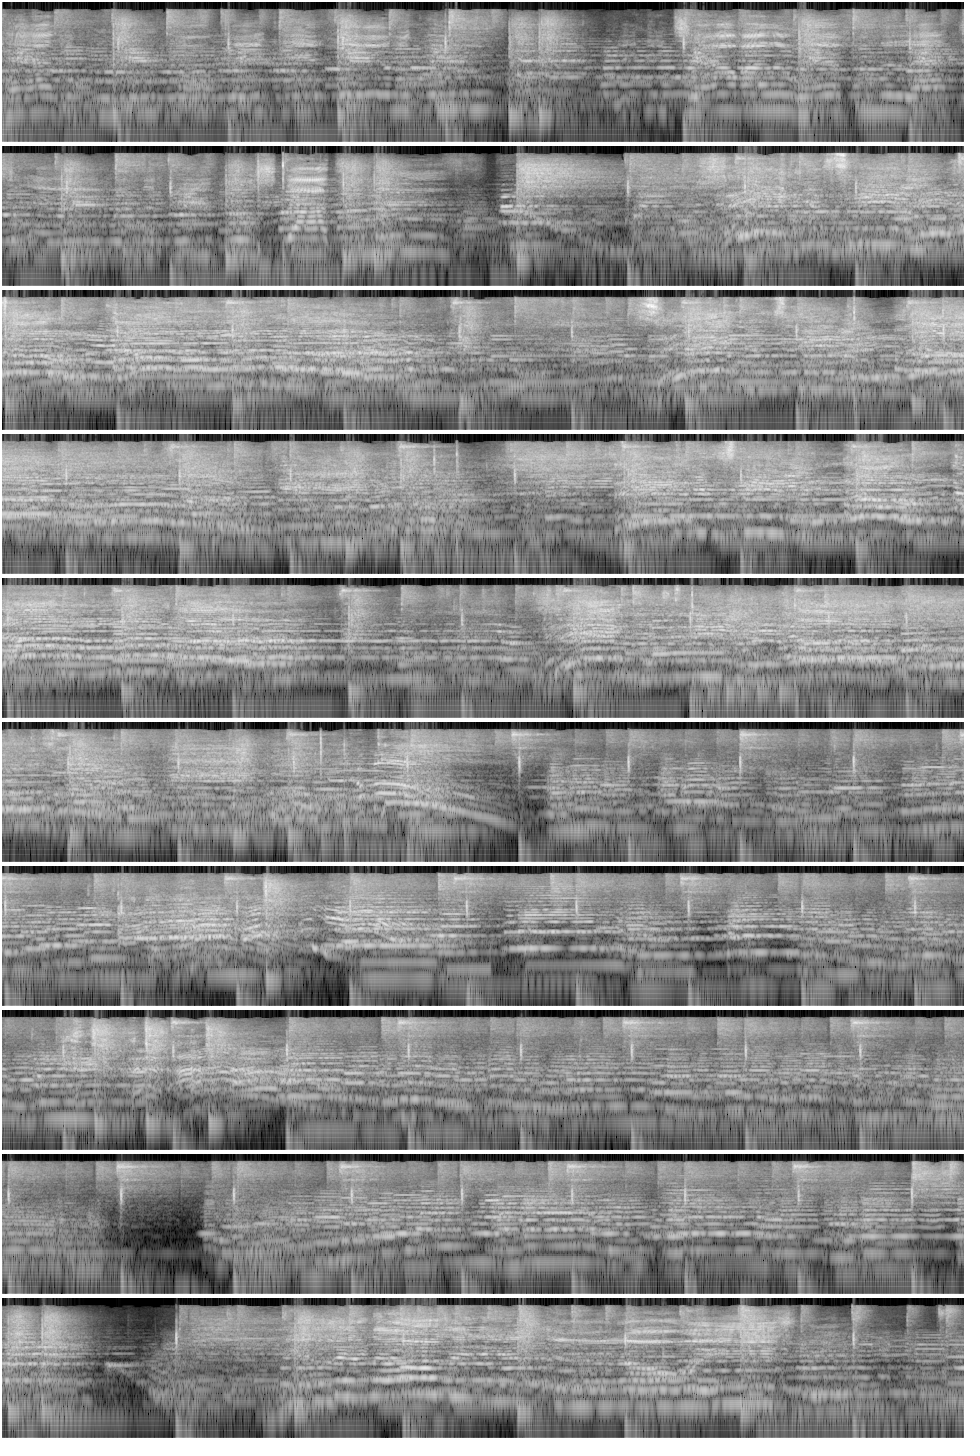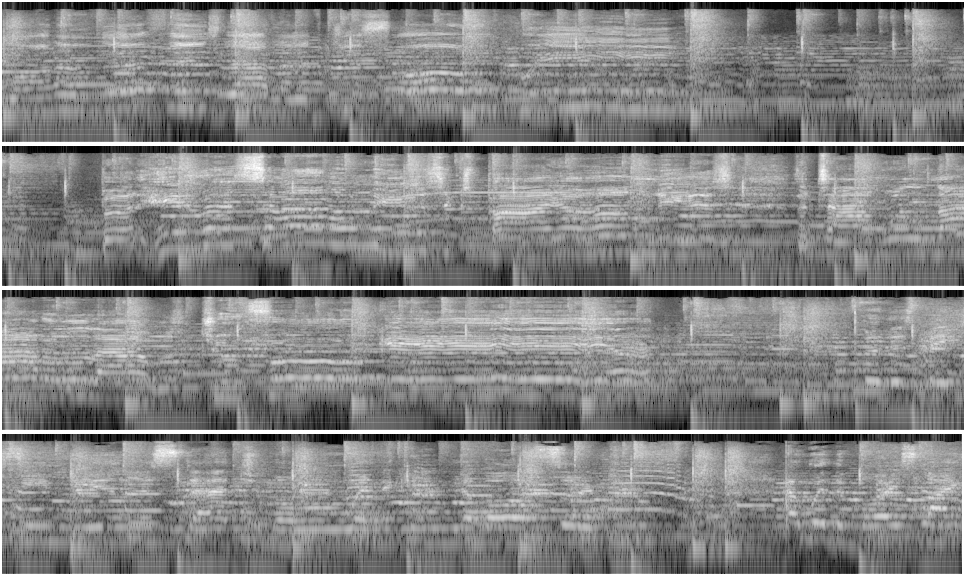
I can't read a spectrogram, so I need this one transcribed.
has a groove, don't make it in the groove. You can tell by the way from the left isn't always real. One of the things that I just won't quit. But here are some of music's pioneers. The time will not allow us to forget. For this bassy meal is statumo and the kingdom of Sir And with a voice like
